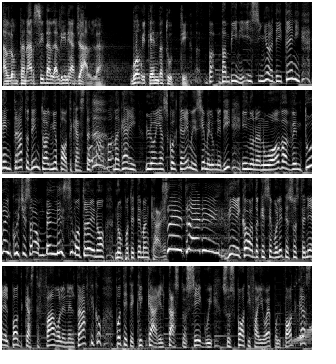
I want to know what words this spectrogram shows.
Allontanarsi dalla linea gialla. Buon weekend a tutti. Ba- bambini, il signore dei treni è entrato dentro al mio podcast. Magari lo riascolteremo insieme lunedì in una nuova avventura in cui ci sarà un bellissimo treno. Non potete mancare. Sì, treni! Vi ricordo che se volete sostenere il podcast Favole nel traffico, potete cliccare il tasto Segui su Spotify o Apple Podcast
